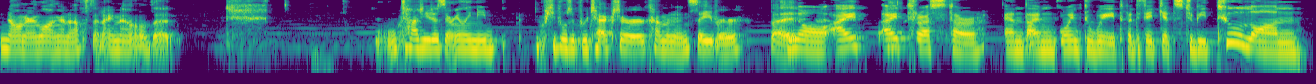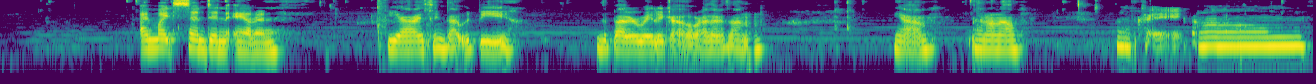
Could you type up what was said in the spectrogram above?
known her long enough that I know that Tati doesn't really need people to protect her or come in and save her. But No, I I trust her, and I'm going to wait. But if it gets to be too long, I might send in Aaron. yeah, I think that would be the better way to go rather than. Yeah, I don't know. Okay. Um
